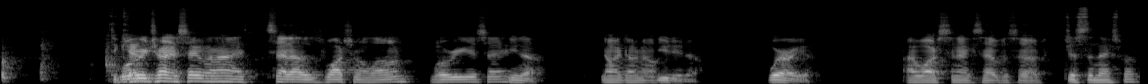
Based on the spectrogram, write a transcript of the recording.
What were you trying to say when I said I was watching alone? What were you gonna say? you know, no, I don't know. you do know. Where are you? I watched the next episode. Just the next one?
